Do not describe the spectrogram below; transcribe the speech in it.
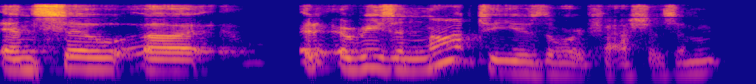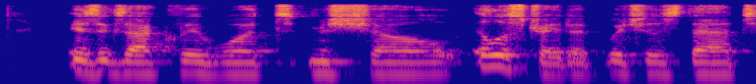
and so uh, a, reason not to use the word fascism is exactly what Michel illustrated, which is that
